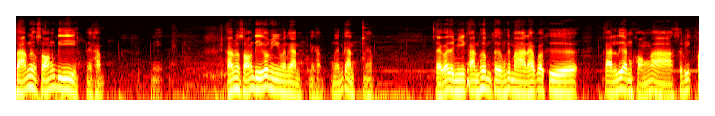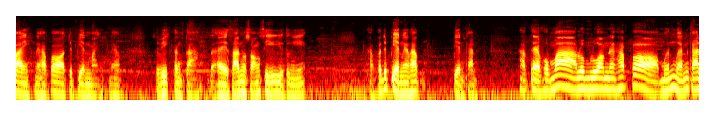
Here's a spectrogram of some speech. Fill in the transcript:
312D นะครับ สามสองดีก็มีเหมือนกันนะครับเหมือนกันนะครับ แต่ก็จะมีการเพิ่มเติมขึ้นมานะครับ ก็คือการเลื่อนของอ่าสวิตช์ไฟนะครับ ก็จะเปลี่ยนใหม่นะครับสวิตช์ต่างๆ แต่ไอ้สามสองสี่ก็อยู่ตรงนี้ครับก็จะเปลี่ยนกันครับ เปลี่ยนกันครับแต่ผมว่ารวมๆนะครับก็เหมือนเหมือนๆกัน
